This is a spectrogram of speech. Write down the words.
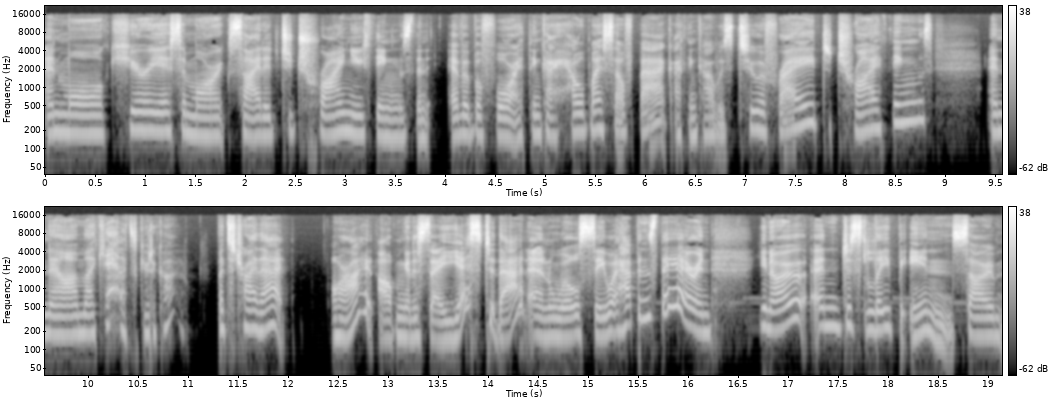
and more curious and more excited to try new things than ever before. I think I held myself back. I think I was too afraid to try things. And now I'm like, yeah, let's give it a go. Let's try that. All right, I'm going to say yes to that and we'll see what happens there. And, you know, and just leap in. So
